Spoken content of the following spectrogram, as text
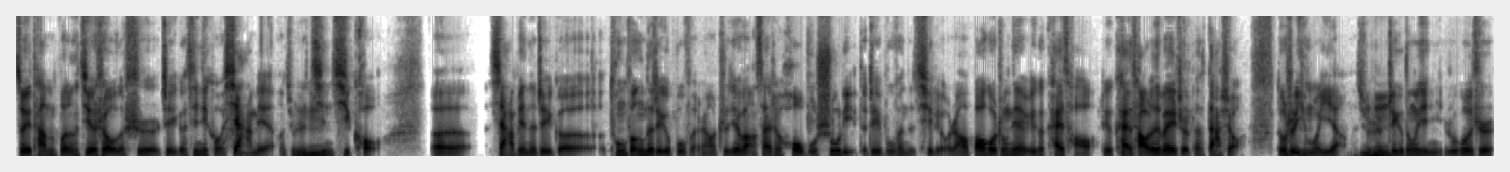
最他们不能接受的是这个进气口下面啊，就是进气口，呃下边的这个通风的这个部分，然后直接往赛车后部梳理的这部分的气流，然后包括中间有一个开槽，这个开槽的位置的大小都是一模一样的。就是这个东西，你如果是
